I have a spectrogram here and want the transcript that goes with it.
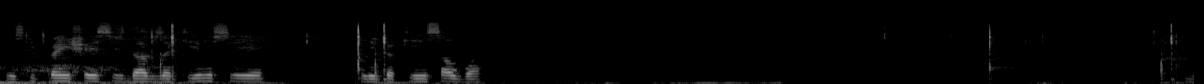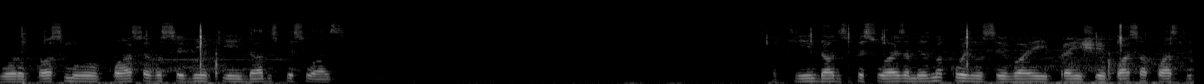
Depois que preencher esses dados aqui, você clica aqui em salvar. Agora o próximo passo é você vir aqui em dados pessoais. Aqui em dados pessoais a mesma coisa, você vai preencher passo a passo tudo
